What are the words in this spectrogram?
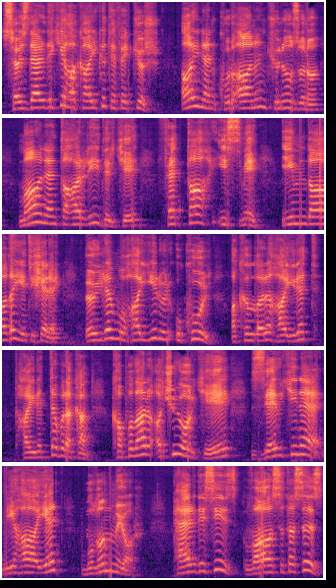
Sözlerdeki hakaiki tefekkür aynen Kur'an'ın künuzunu manen taharridir ki Fettah ismi imdada yetişerek öyle muhayyirül ukul akılları hayret hayrette bırakan kapılar açıyor ki zevkine nihayet bulunmuyor. Perdesiz, vasıtasız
